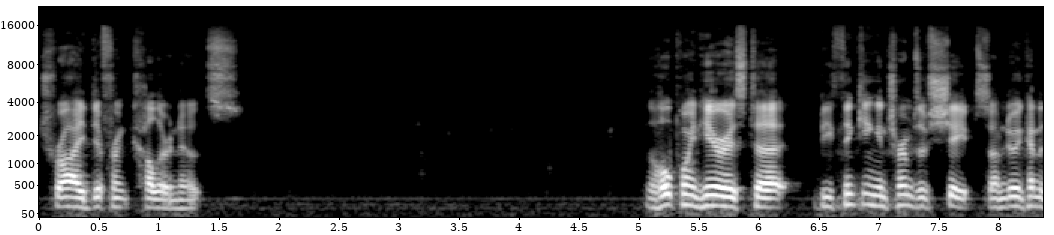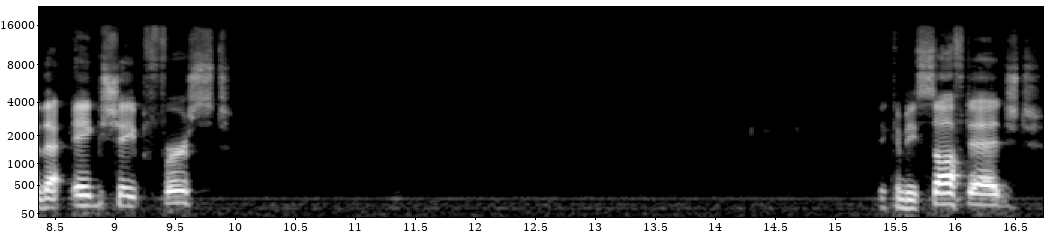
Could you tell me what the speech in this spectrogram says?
try different color notes. The whole point here is to be thinking in terms of shape. So I'm doing kind of that egg shape first. It can be soft edged.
